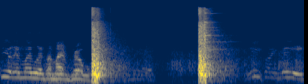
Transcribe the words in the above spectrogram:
few of them little ones I'm having trouble anything big,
